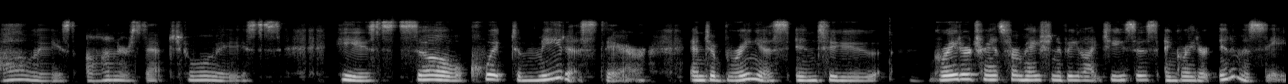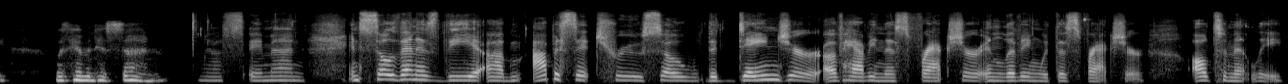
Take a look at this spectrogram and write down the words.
always honors that choice. He's so quick to meet us there and to bring us into greater transformation to be like Jesus and greater intimacy with him and his son. Yes, amen. And so then is the um, opposite true. So the danger of having this fracture and living with this fracture ultimately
